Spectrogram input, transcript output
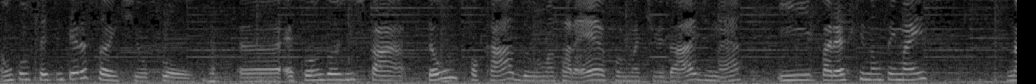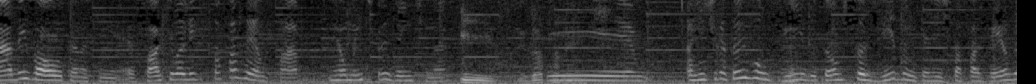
é um conceito interessante o flow. É, é quando a gente está tão focado numa tarefa, numa atividade, né? E parece que não tem mais nada em volta, né? assim, é só aquilo ali que está fazendo, tá? realmente presente, né? Isso, exatamente. E a gente fica tão envolvido, tão absorvido no que a gente está fazendo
